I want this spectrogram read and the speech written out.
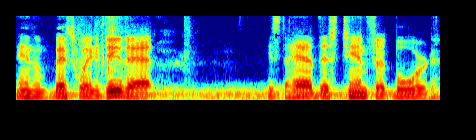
And the best way to do that is to have this 10 foot board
